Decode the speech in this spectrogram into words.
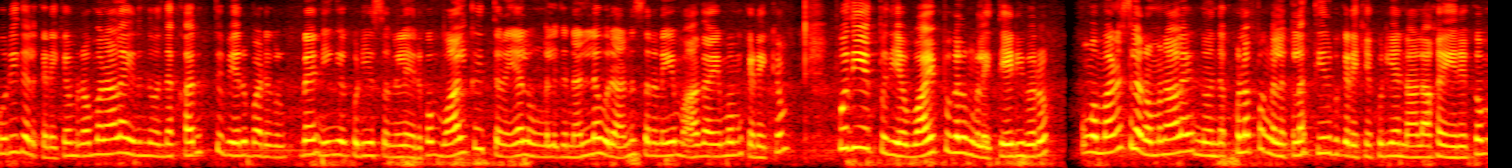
புரிதல் கிடைக்கும். ரொம்ப நாளாக இருந்து வந்த கருத்து வேறுபாடுகள் கூட நீங்கக்கூடிய சூழ்நிலை இருக்கும். வாழ்க்கை துணையால் உங்களுக்கு நல்ல ஒரு அனுசரணையும் ஆதாயமும் கிடைக்கும். புதிய புதிய வாய்ப்புகள் உங்களை தேடி வரும். உங்கள் மனசில் ரொம்ப நாளாக இருந்து வந்த குழப்பங்களுக்கெல்லாம் தீர்வு கிடைக்கக்கூடிய நாளாக இருக்கும்.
